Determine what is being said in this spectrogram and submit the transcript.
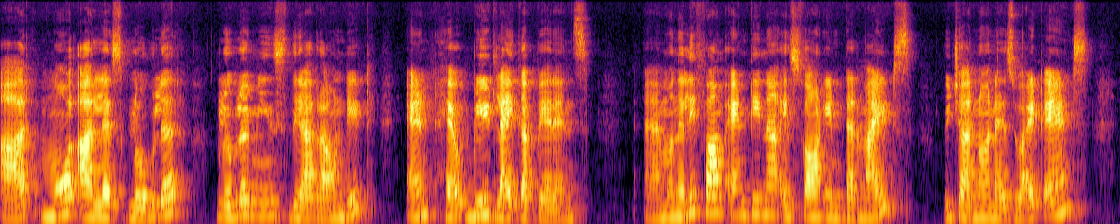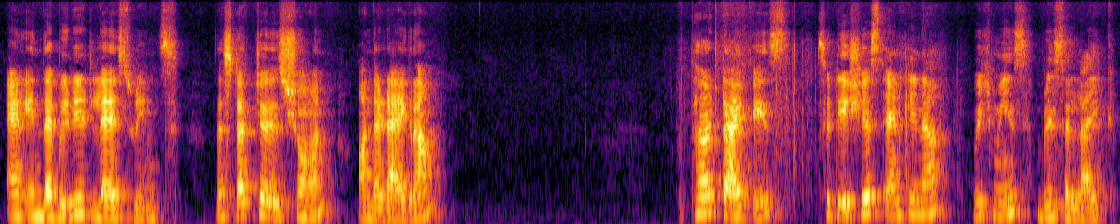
are more or less globular. Globular means they are rounded and have bead-like appearance. Uh, moniliform antenna is found in termites which are known as white ants and in the beaded lace wings. The structure is shown on the diagram. Third type is setaceous antenna which means bristle-like.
